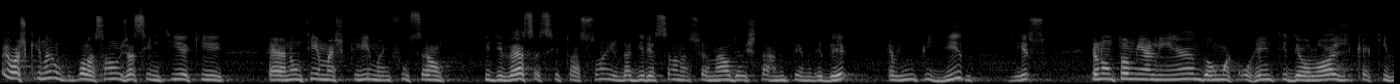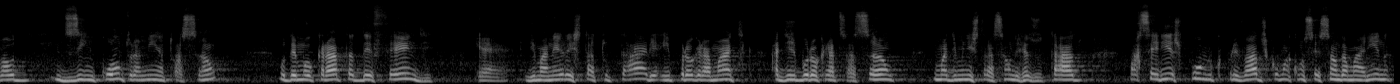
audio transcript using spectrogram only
Eu acho que não. A população já sentia que é, não tinha mais clima em função de diversas situações da direção nacional de eu estar no PMDB. Eu vim impedido disso. Eu não estou me alinhando a uma corrente ideológica que vai em desencontro à minha atuação. O democrata defende, é, de maneira estatutária e programática, a desburocratização, uma administração de resultado, parcerias público-privadas, como a concessão da Marina,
